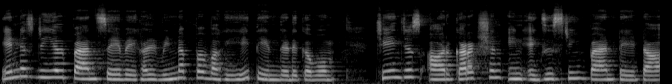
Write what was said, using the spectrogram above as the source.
என்எஸ்டிஎல் பேன் சேவைகள் விண்ணப்ப வகையை தேர்ந்தெடுக்கவும். Changes or correction in existing PAN data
